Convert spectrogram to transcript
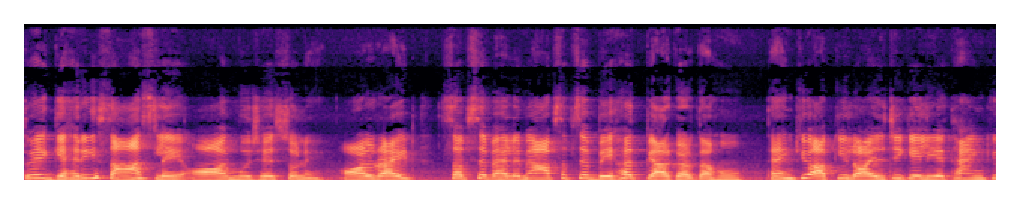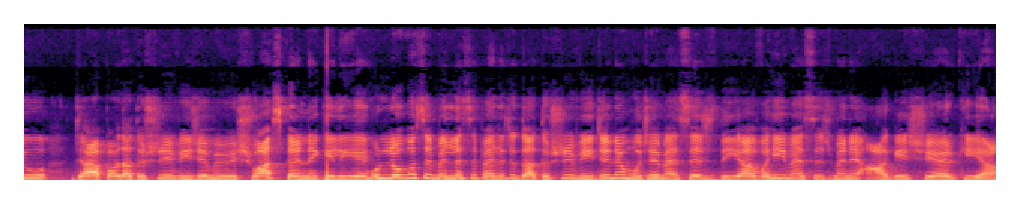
तो एक गहरी सांस लें और मुझे सुने। ऑल राइट सबसे पहले मैं आप सबसे बेहद प्यार करता हूँ। थैंक यू आपकी लॉयल्टी के लिए। थैंक यू जाप और दातुश्री विजय में विश्वास करने के लिए। उन लोगों से मिलने से पहले जो दातुश्री विजय ने मुझे मैसेज दिया वही मैसेज मैंने आगे शेयर किया।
